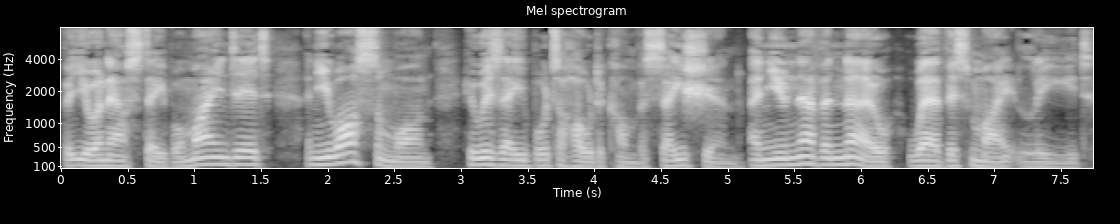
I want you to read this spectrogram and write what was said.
that you are now stable minded and you are someone who is able to hold a conversation. And you never know where this might lead.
